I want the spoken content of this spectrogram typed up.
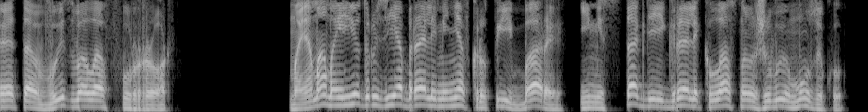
Это вызвало фурор. Моя мама и ее друзья брали меня в крутые бары и места, где играли классную живую музыку,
